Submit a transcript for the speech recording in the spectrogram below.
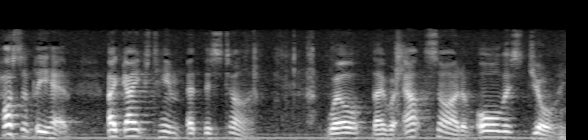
possibly have against him at this time? Well, they were outside of all this joy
